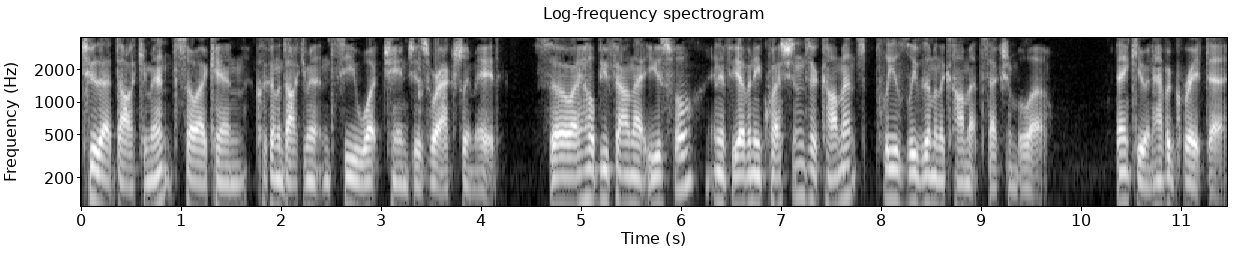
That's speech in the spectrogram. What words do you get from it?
to that document, so I can click on the document and see what changes were actually made. So I hope you found that useful, and if you have any questions or comments, please leave them in the comments section below. Thank you, and have a great day.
